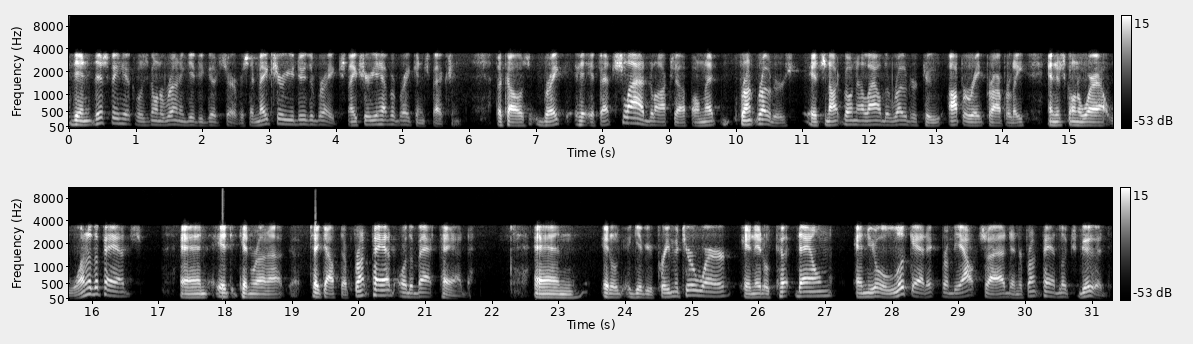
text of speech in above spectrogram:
then this vehicle is going to run and give you good service. And make sure you do the brakes. Make sure you have a brake inspection because brake if that slide locks up on that front rotors, it's not going to allow the rotor to operate properly, and it's going to wear out one of the pads, and it can run out take out the front pad or the back pad, and it'll give you premature wear, and it'll cut down and you'll look at it from the outside and the front pad looks good.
